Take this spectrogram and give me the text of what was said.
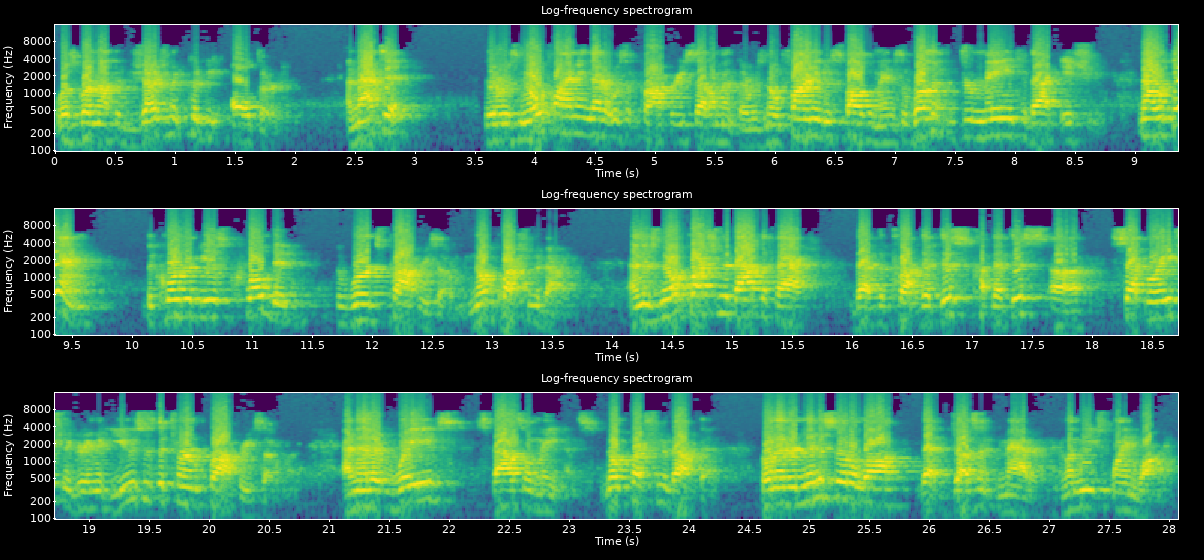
was whether or not the judgment could be altered, and that's it. There was no finding that it was a property settlement. There was no finding of spousal maintenance. It wasn't germane to that issue. Now, again, the Court of Appeals quoted the words property settlement. No question about it. And there's no question about the fact that this uh, separation agreement uses the term property settlement, and that it waives spousal maintenance. No question about that. But under Minnesota law, that doesn't matter, and let me explain why.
